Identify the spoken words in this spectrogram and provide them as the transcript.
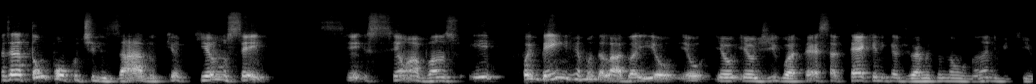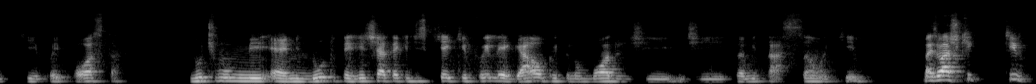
mas era tão pouco utilizado que, que eu não sei se, se é um avanço. E foi bem remodelado. Aí eu, eu, eu, eu digo, até essa técnica de julgamento não unânime que, que foi posta no último é, minuto, tem gente até que diz que, que foi legal pelo modo de, de tramitação aqui, mas eu acho que, que,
